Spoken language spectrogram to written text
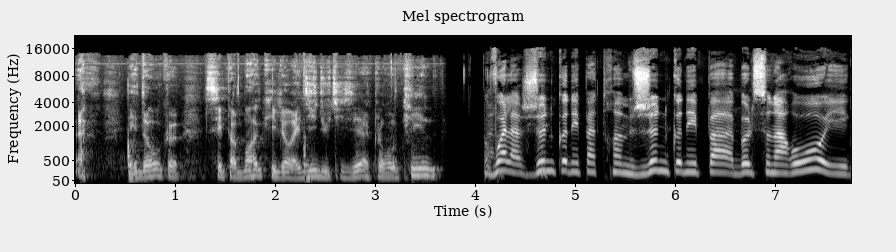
Et donc, c'est pas moi qui leur ai dit d'utiliser la chloroquine. Voilà, je ne connais pas Trump, je ne connais pas Bolsonaro. Et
